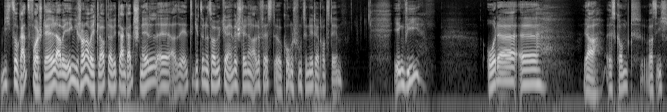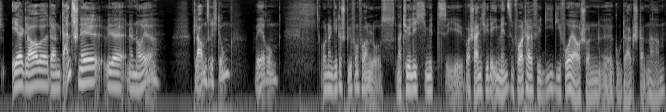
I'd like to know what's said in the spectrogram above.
nicht so ganz vorstellen, aber irgendwie schon, aber ich glaube, da wird dann ganz schnell, äh, also gibt es nur zwei Möglichkeiten, entweder stellen dann alle fest, äh, komisch funktioniert ja trotzdem. Irgendwie. Oder äh, ja, es kommt, was ich eher glaube, dann ganz schnell wieder eine neue Glaubensrichtung, Währung. Und dann geht das Spiel von vorne los. Natürlich mit wahrscheinlich wieder immensen Vorteil für die, die vorher auch schon äh, gut dagestanden haben.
